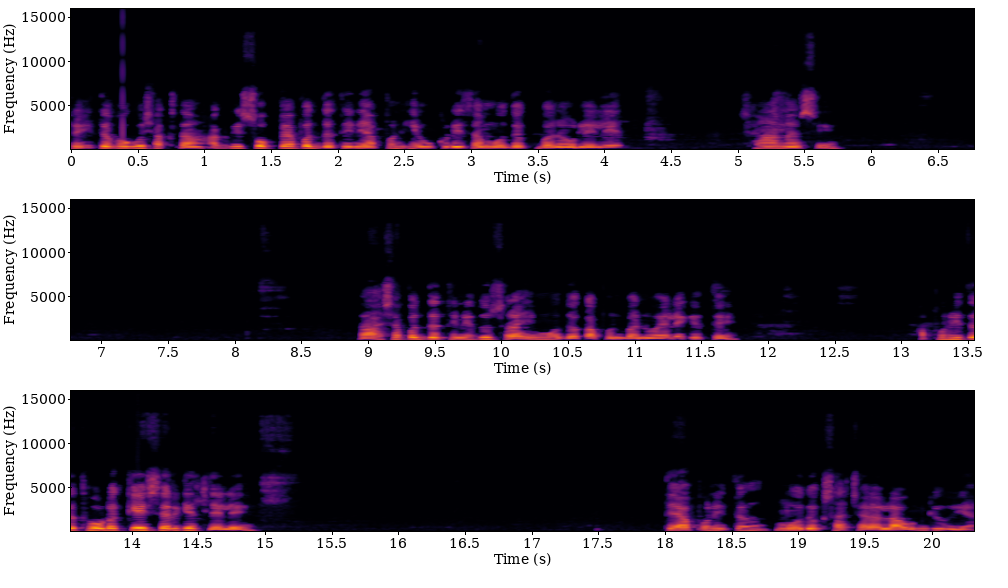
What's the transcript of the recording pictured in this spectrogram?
तर इथं बघू शकता अगदी सोप्या पद्धतीने आपण हे उकडीचा मोदक बनवलेले आहेत. छान असे. अशा पद्धतीने दुसराही मोदक आपण बनवायला घेतोय. आपण इथं थोडं केशर घेतलेले. ते आपण इथं मोदक साच्याला लावून घेऊया.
